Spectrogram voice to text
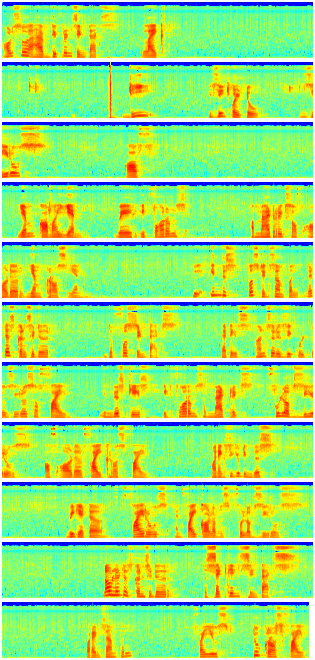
also have different syntax like d is equal to zeros of m comma n where it forms a matrix of order m cross n. In this first example, let us consider the first syntax that is answer is equal to zeros of 5 in this case it forms a matrix full of zeros of order 5 cross 5 on executing this we get a 5 rows and 5 columns full of zeros. Now let us consider the second syntax. For example if I used 2 cross 5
